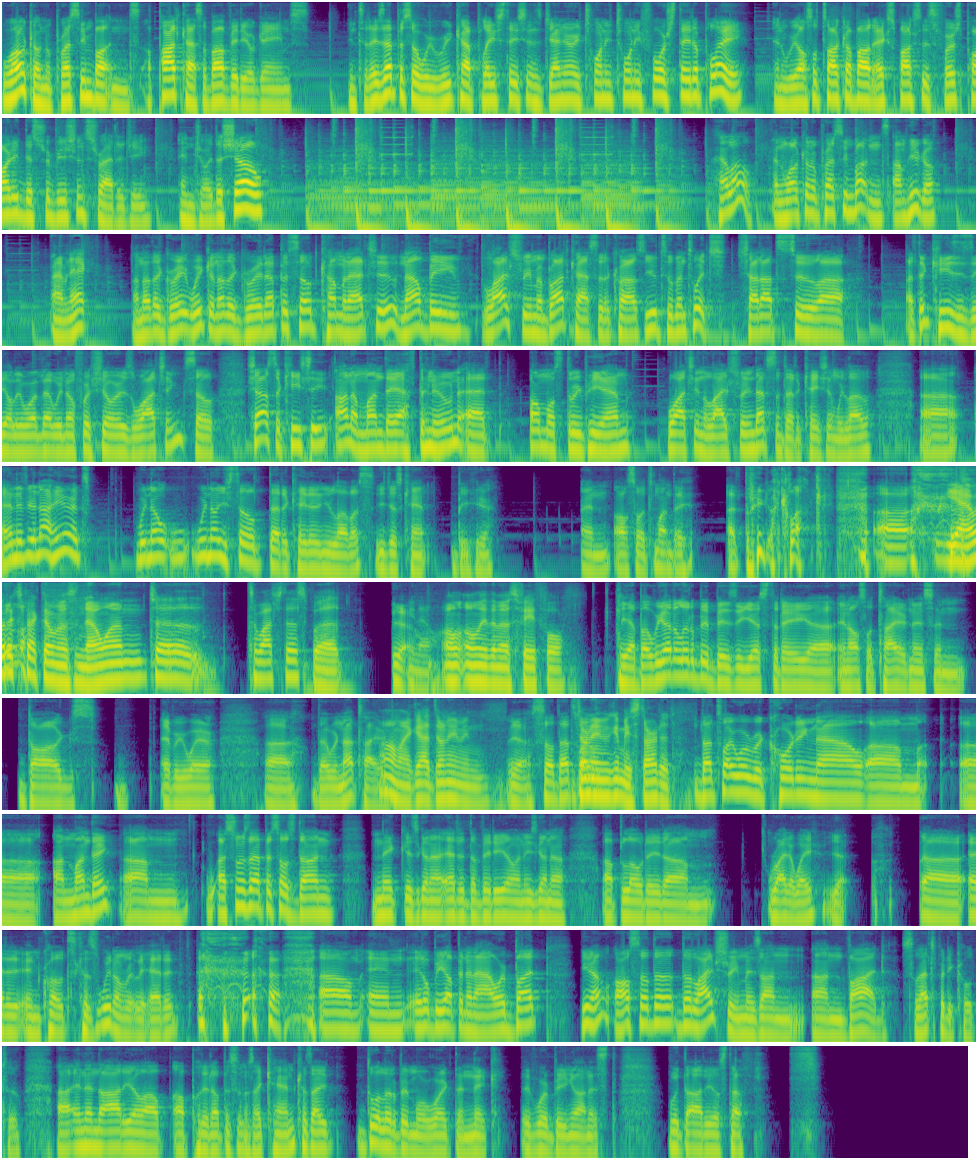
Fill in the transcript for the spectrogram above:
Welcome to Pressing Buttons, a podcast about video games. In today's episode, we recap PlayStation's January 2024 state of play, and we also talk about Xbox's first party distribution strategy. Enjoy the show! Hello, and welcome to Pressing Buttons. I'm Hugo. I'm Nick. Another great week, another great episode coming at you. Now being live streamed and broadcasted across YouTube and Twitch. Shout outs to, uh, I think Keezy's the only one that we know for sure is watching. So shout out to Keezy on a Monday afternoon at almost 3 p.m. watching the live stream. That's the dedication we love. Uh, and if you're not here, it's we know we know you're still dedicated and you love us. You just can't be here. And also, it's Monday at three o'clock. Uh, Yeah, I would expect almost no one to to watch this, but yeah. you know, only the most faithful. Yeah, but we got a little bit busy yesterday, uh, and also tiredness and dogs everywhere uh, that were not tired. Oh my god, don't even Yeah, so that's don't why, even get me started. that's why we're recording now um, uh, on Monday. Um, as soon as the episode's done, Nick is gonna edit the video and he's gonna upload it um, right away. Yeah. Uh, edit in quotes because we don't really edit, um, and it'll be up in an hour. But you know, also the the live stream is on on VOD, so that's pretty cool too. Uh, and then the audio, I'll I'll put it up as soon as I can because I do a little bit more work than Nick, if we're being honest, with the audio stuff.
